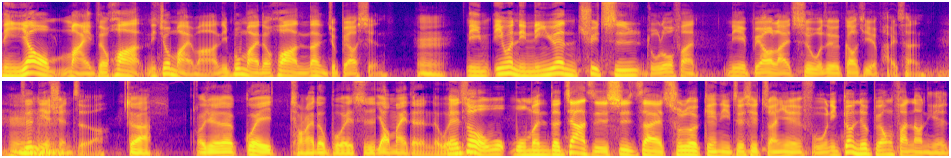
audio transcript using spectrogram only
你要买的话你就买嘛，你不买的话那你就不要嫌，嗯，你因为你宁愿去吃卤肉饭，你也不要来吃我这个高级的排餐。这是你的选择啊，对啊，我觉得贵从来都不会是要卖的人的问题。没错，我我们的价值是在除了给你这些专业的服务，你根本就不用烦恼你的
